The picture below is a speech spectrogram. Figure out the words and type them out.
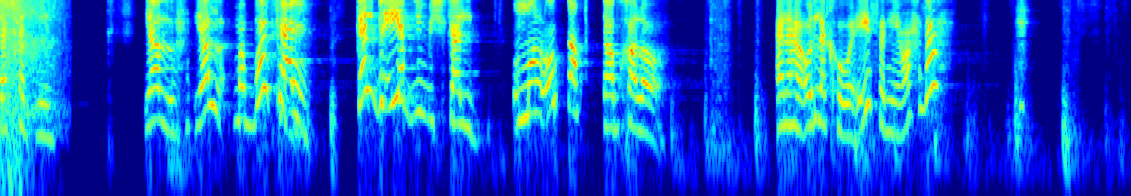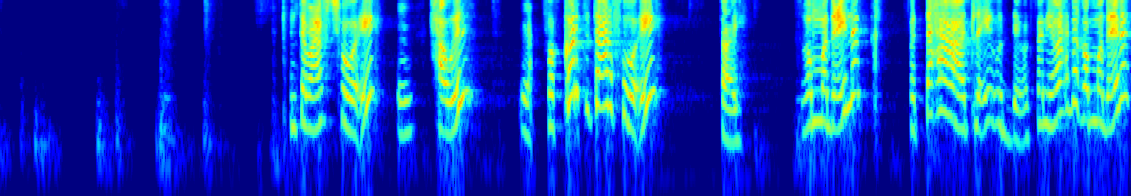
دخل ايد يلا يلا ما تبص كلب. كلب إيه يا ابني؟ مش كلب. أمال قطة. طب خلاص. أنا هقول لك هو إيه ثانية واحدة. أنت ما عرفتش هو إيه. حاولت؟ لا. فكرت تعرف هو إيه؟ طيب. غمض عينك. فتحها هتلاقيه قدامك. ثانية واحدة غمض عينك.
